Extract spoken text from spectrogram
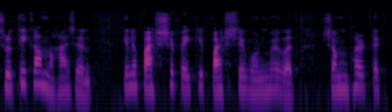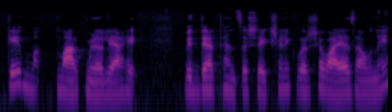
श्रुतिका महाजन हिनं पाचशेपैकी पाचशे गुण मिळवत शंभर टक्के मा- मार्क मिळवले आहेत. विद्यार्थ्यांचं शैक्षणिक वर्ष वाया जाऊ नये.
